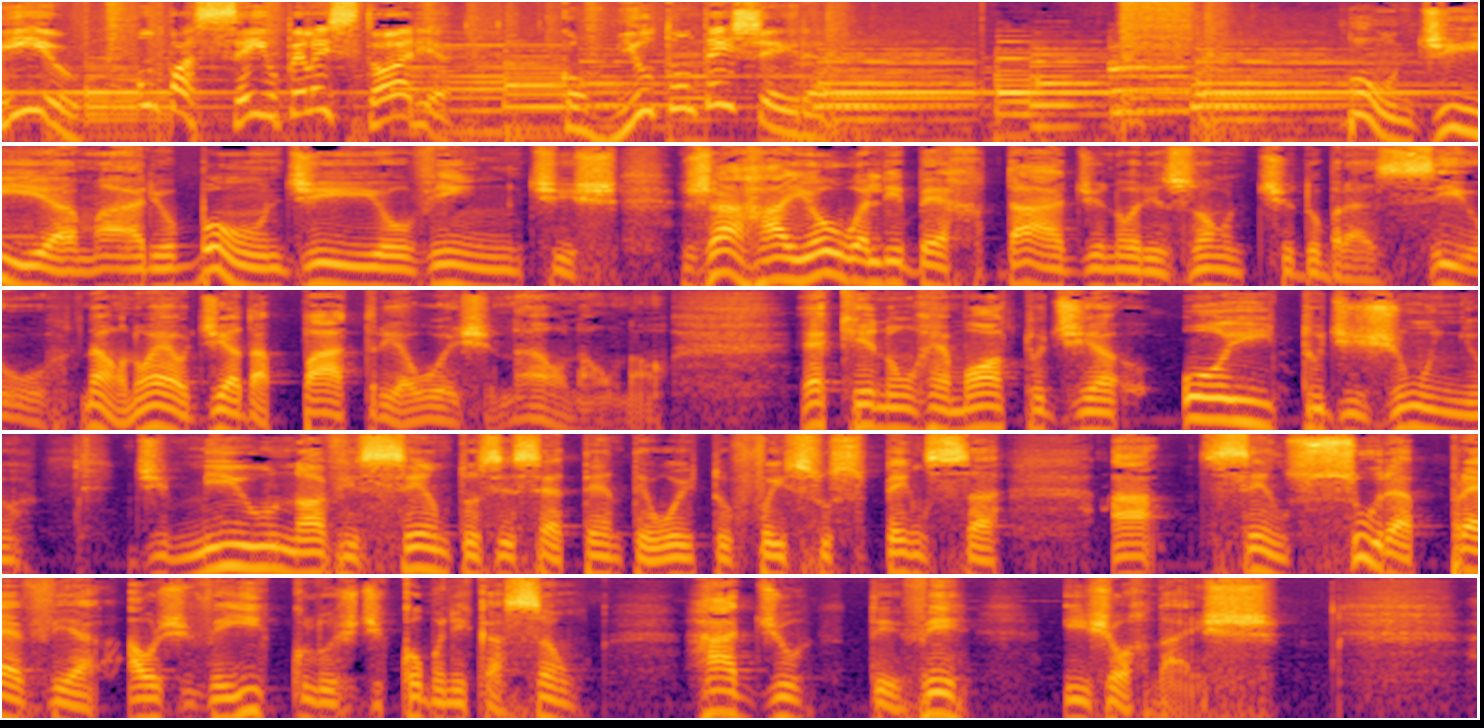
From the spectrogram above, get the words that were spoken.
Rio, um passeio pela história, com Milton Teixeira. Bom dia, Mário. Bom dia, ouvintes. Já raiou a liberdade no horizonte do Brasil. Não, não é o dia da pátria hoje. Não, não, não. É que num remoto dia 8 de junho de 1978 foi suspensa a censura prévia aos veículos de comunicação, rádio, TV e jornais.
